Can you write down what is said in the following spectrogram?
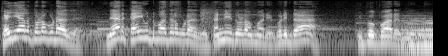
கையால் தொடக்கூடாது. நேரம் கை விட்டு பார்த்துடக்கூடாது தண்ணியை தொட மாதிரி புரியுதா? இப்போ பாரு இப்போ.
